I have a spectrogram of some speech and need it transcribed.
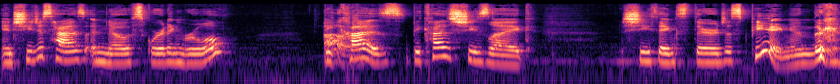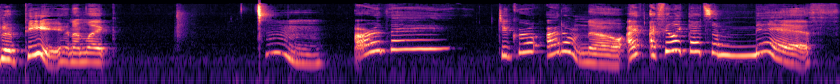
and she just has a no squirting rule Oh. because because she's like she thinks they're just peeing and they're gonna pee, and I'm like, hmm, are they? Do girl? I don't know. I I feel like that's a myth.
